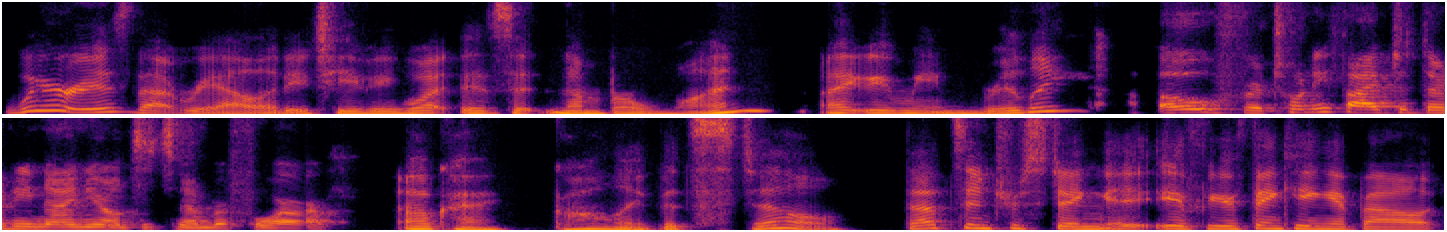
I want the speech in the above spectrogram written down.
Where is that reality TV? What is it number one? I mean, really? Oh, for 25 to 39 year olds, it's number four. Okay. Golly, but still, that's interesting. If you're thinking about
